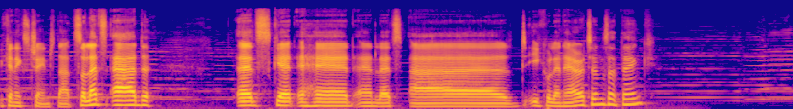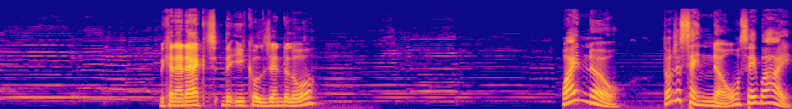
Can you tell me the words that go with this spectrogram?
We can exchange that. So let's add. Let's get ahead and let's add equal inheritance. I think. We can enact the equal gender law. Why no? Don't just say no, say why.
